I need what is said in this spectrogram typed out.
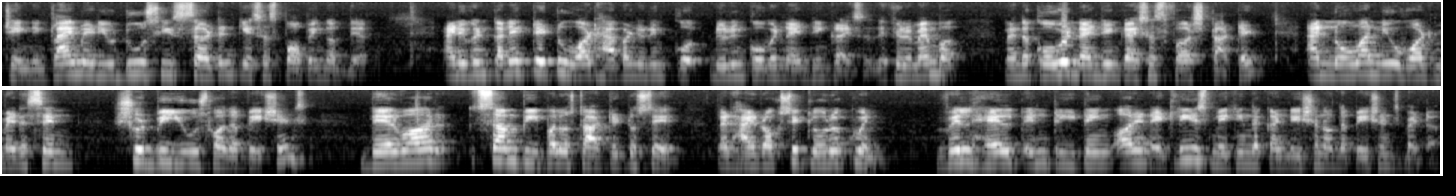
changing climate, you do see certain cases popping up there. And you can connect it to what happened during, during COVID-19 crisis. If you remember, when the COVID-19 crisis first started, and no one knew what medicine should be used for the patients, there were some people who started to say that hydroxychloroquine will help in treating or in at least making the condition of the patients better.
